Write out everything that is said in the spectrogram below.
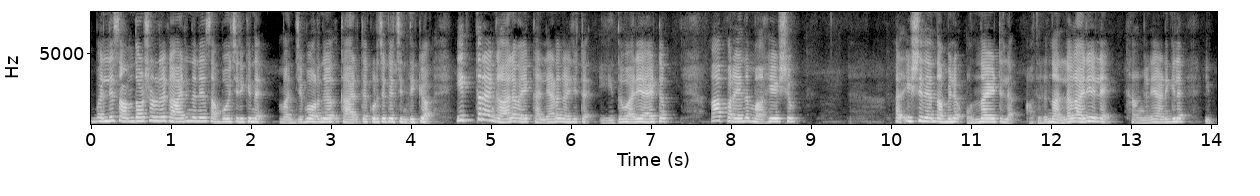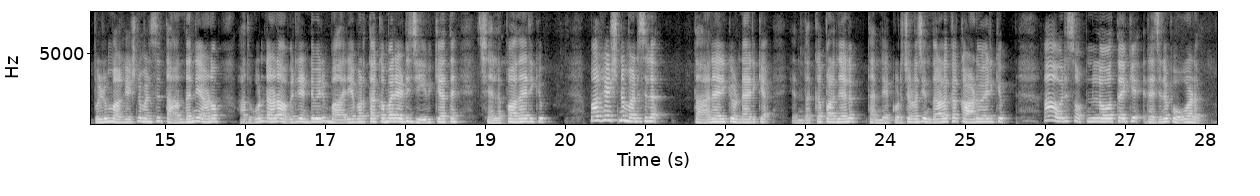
വലിയ സന്തോഷമുള്ളൊരു കാര്യം തന്നെ സംഭവിച്ചിരിക്കുന്നത് മഞ്ജിമ പറഞ്ഞ കാര്യത്തെക്കുറിച്ചൊക്കെ ചിന്തിക്കുക ഇത്രയും കാലമായി കല്യാണം കഴിഞ്ഞിട്ട് ഇതുവരെയായിട്ടും ആ പറയുന്ന മഹേഷും ഇഷിതയും തമ്മിൽ ഒന്നായിട്ടില്ല. അതൊരു നല്ല കാര്യമല്ലേ അങ്ങനെയാണെങ്കിൽ ഇപ്പോഴും മഹേഷിന്റെ മനസ്സിൽ താൻ തന്നെയാണോ? അതുകൊണ്ടാണോ അവർ രണ്ടുപേരും ഭാര്യ ഭർത്താക്കന്മാരായിട്ട് ജീവിക്കാത്ത? ചിലപ്പോൾ അതായിരിക്കും. മഹേഷിന്റെ മനസ്സിൽ താനായിരിക്കും ഉണ്ടായിരിക്കുക. എന്തൊക്കെ പറഞ്ഞാലും തന്നെക്കുറിച്ചുള്ള ചിന്തകളൊക്കെ കാണുമായിരിക്കും. ആ ഒരു സ്വപ്ന ലോകത്തേക്ക് രചന പോവുകയാണ്.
